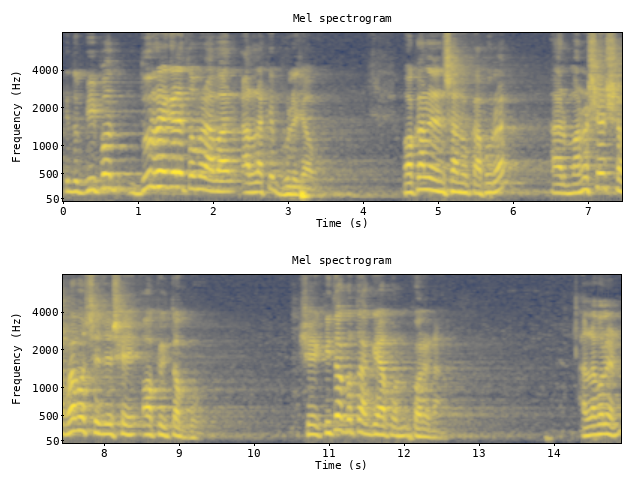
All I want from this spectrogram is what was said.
কিন্তু বিপদ দূর হয়ে গেলে তোমরা আবার আল্লাহকে ভুলে যাও। অকালে ইনসানু কাপুরা আর মানুষের স্বভাব হচ্ছে যে সে অকৃতজ্ঞ। সে কৃতজ্ঞতা জ্ঞাপন করে না। আল্লাহ বলেন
